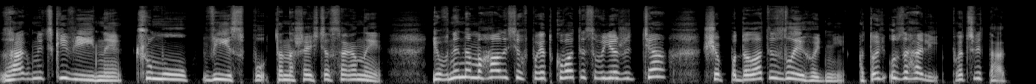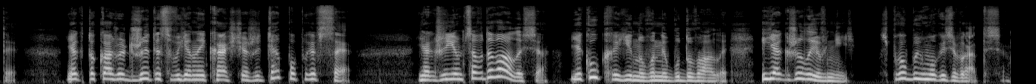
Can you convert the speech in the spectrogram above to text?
згарбницькі війни, чуму, віспу та нашестя сарани, і вони намагалися впорядкувати своє життя, щоб подолати злигодні, а то й узагалі процвітати. Як то кажуть, жити своє найкраще життя попри все. Як же їм це вдавалося? Яку країну вони будували і як жили в ній? Спробуємо розібратися.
